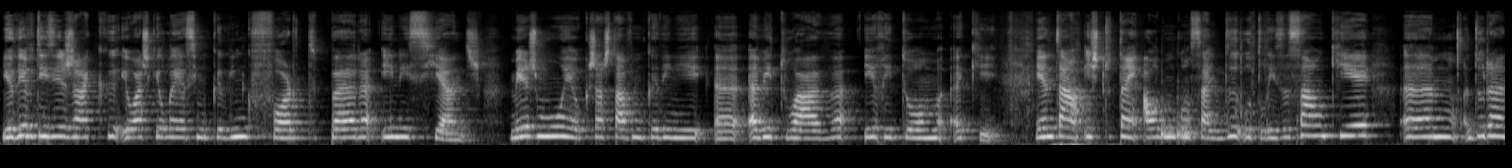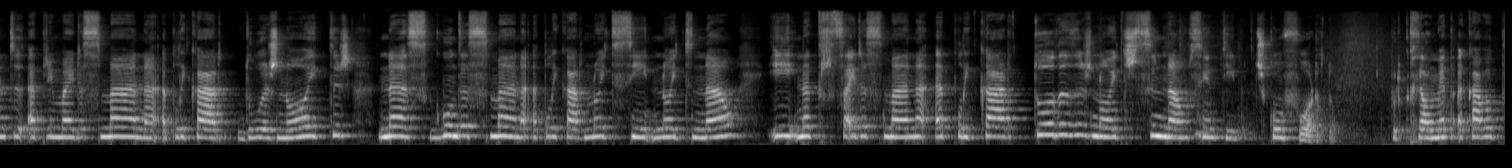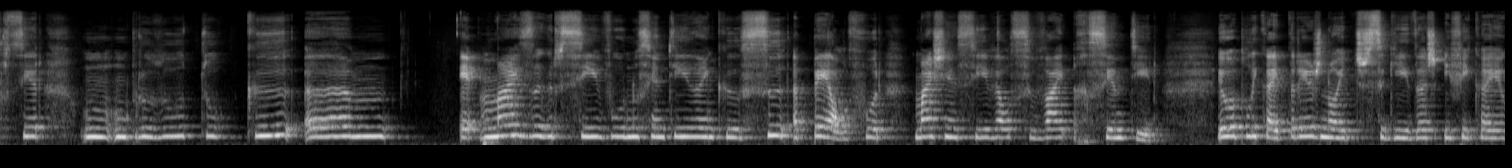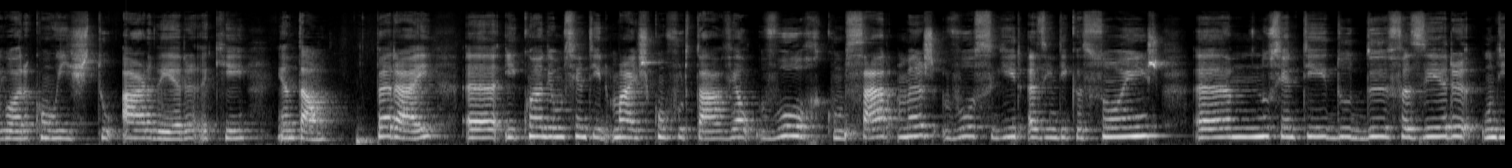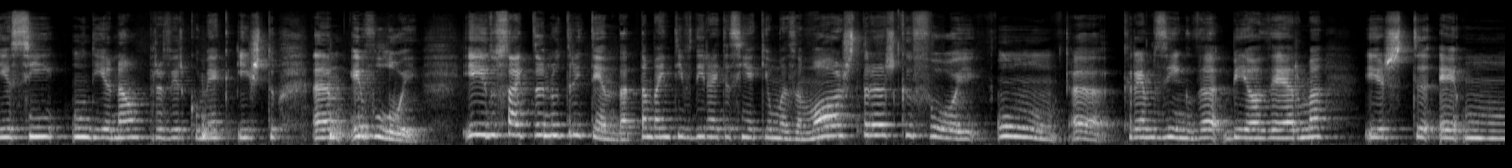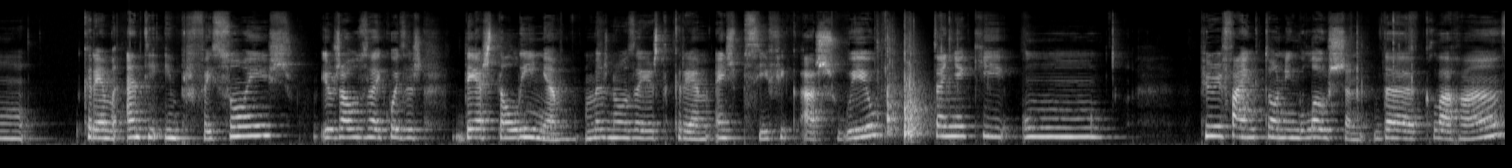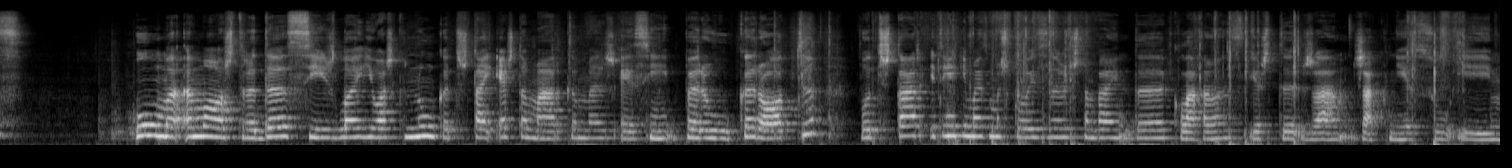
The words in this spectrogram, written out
Eu devo dizer já que eu acho que ele é assim um bocadinho forte para iniciantes, mesmo eu que já estava um bocadinho uh, habituada, irritou-me aqui. Então, isto tem algum conselho de utilização que é um, durante a primeira semana aplicar duas noites, na segunda semana aplicar noite sim, noite não e na terceira semana aplicar todas as noites se não sentir desconforto. Porque realmente acaba por ser um, um produto que um, é mais agressivo no sentido em que se a pele for mais sensível se vai ressentir. Eu apliquei três noites seguidas e fiquei agora com isto a arder aqui, então parei uh, e quando eu me sentir mais confortável vou recomeçar, mas vou seguir as indicações um, no sentido de fazer um dia sim, um dia não, para ver como é que isto um, evolui. E do site da Nutritenda também tive direito assim aqui umas amostras, que foi um uh, cremezinho da Bioderma, este é um creme anti-imperfeições, eu já usei coisas desta linha, mas não usei este creme em específico, acho eu. Tenho aqui um Purifying Toning Lotion da Clarins, uma amostra da Sisley, eu acho que nunca testei esta marca, mas é assim para o carote, vou testar. E tenho aqui mais umas coisas também da Clarins, este já, já conheço e,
